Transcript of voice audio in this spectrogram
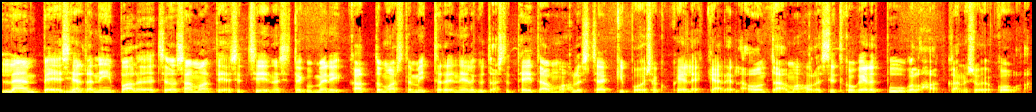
lämpee sieltä mm. niin paljon, että se on saman tien sit siinä. Sitten kun meni katsomaan sitä mittaria 40 astetta, ei tämä ole mahdollista säkki pois ja kokeile kädellä. On tämä mahdollista. Sitten kokeilet puukolla hakkaa, niin se on jo kovaa.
